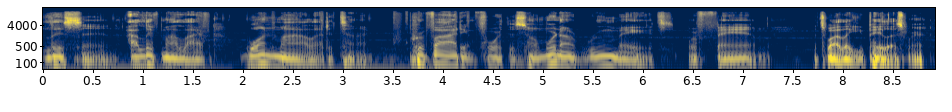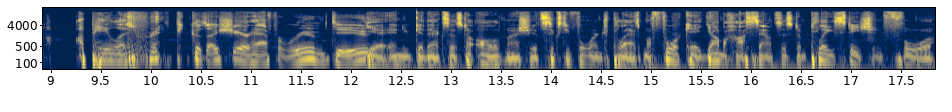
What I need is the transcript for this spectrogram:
Listen, I live my life one mile at a time, providing for this home. We're not roommates, we're family. That's why I let you pay less rent. I pay less rent because I share half a room, dude. Yeah, and you get access to all of my shit 64 inch plasma, 4K Yamaha sound system, PlayStation 4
